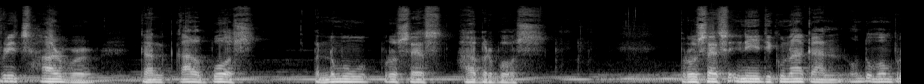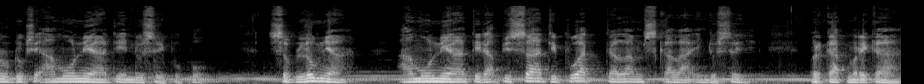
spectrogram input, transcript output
Fritz Haber dan Carl Bosch, penemu proses Haber-Bosch? Proses ini digunakan untuk memproduksi amonia di industri pupuk. Sebelumnya, amonia tidak bisa dibuat dalam skala industri. Berkat mereka,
